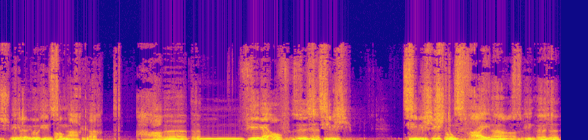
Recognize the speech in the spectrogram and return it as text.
später über den Song nachgedacht habe, dann fiel mir auf, also das ist ja ziemlich, ziemlich richtungsfrei, ne? Also den könnte,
